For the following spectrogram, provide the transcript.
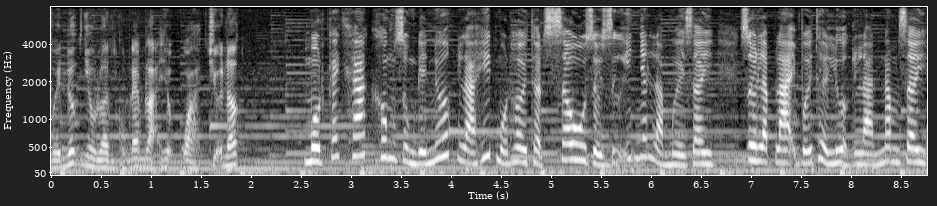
với nước nhiều lần cũng đem lại hiệu quả chữa nấc. Một cách khác không dùng đến nước là hít một hơi thật sâu rồi giữ ít nhất là 10 giây, rồi lặp lại với thời lượng là 5 giây.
